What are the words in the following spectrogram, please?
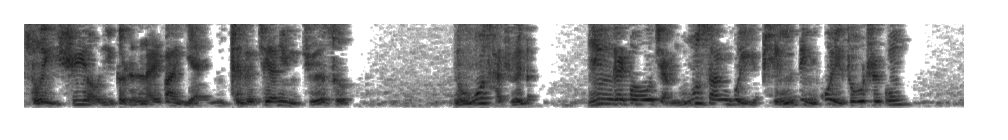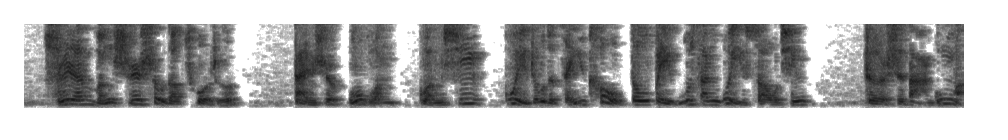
所以需要一个人来扮演这个奸佞角色。奴才觉得应该褒奖吴三桂平定贵州之功。虽然王师受到挫折，但是湖广、广西。”贵州的贼寇都被吴三桂扫清，这是大功嘛？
